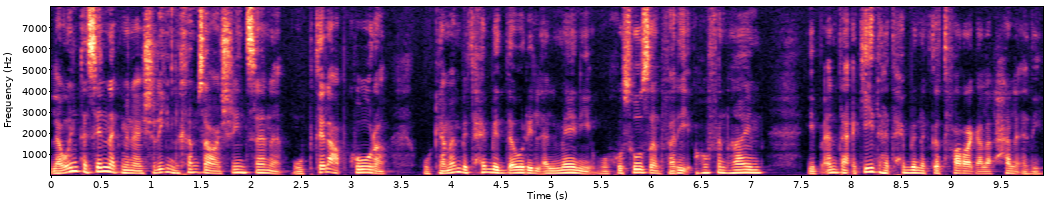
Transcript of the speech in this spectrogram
لو انت سنك من 20 ل 25 سنة وبتلعب كورة وكمان بتحب الدوري الألماني وخصوصا فريق هوفنهايم يبقى انت أكيد هتحب انك تتفرج على الحلقة دي.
